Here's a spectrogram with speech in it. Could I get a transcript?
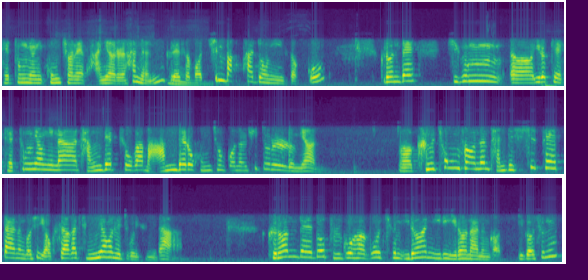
대통령이 공천에 관여를 하는 그래서 음. 뭐 친박 파동이 있었고 그런데 지금 어 이렇게 대통령이나 당 대표가 마음대로 공천권을 휘두르면 어그 총선은 반드시 실패했다는 것이 역사가 증명을 해주고 있습니다. 그런데도 불구하고 지금 이러한 일이 일어나는 것 이것은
